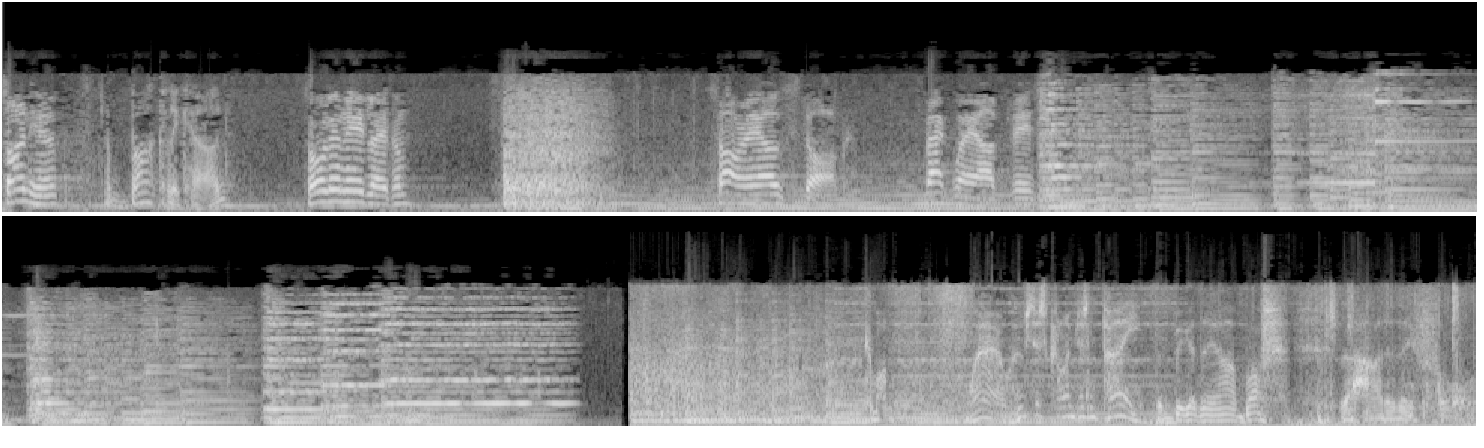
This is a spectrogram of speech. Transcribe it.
Sign here. A Barclaycard? It's all you need, Latham. Sorry, old stock. Back way out, please. Come on. Wow, who says crime doesn't pay? The bigger they are, boss, the harder they fall.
